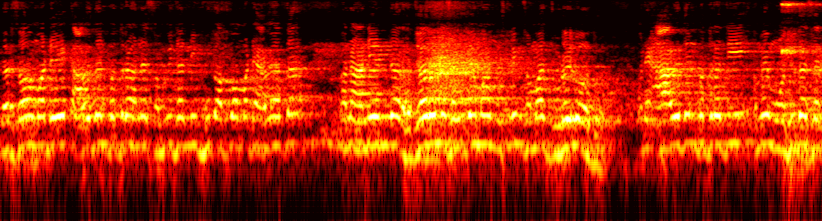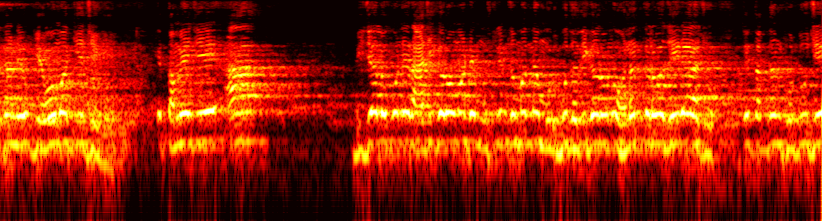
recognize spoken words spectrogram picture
દર્શાવવા માટે એક આવેદનપત્ર અને સંવિધાનની બુક આપવા માટે આવ્યા હતા અને આની અંદર હજારોની સંખ્યામાં મુસ્લિમ સમાજ જોડેલો હતો. અને આ આવેદનપત્રથી અમે મોજૂદા સરકારને એવું કહેવા માગીએ છીએ કે તમે જે આ બીજા લોકોને રાજી કરવા માટે મુસ્લિમ સમાજના મૂળભૂત અધિકારોનું હનન કરવા જઈ રહ્યા છો, તે તદ્દન ખોટું છે.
